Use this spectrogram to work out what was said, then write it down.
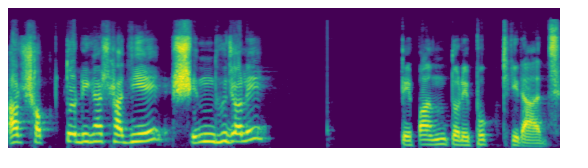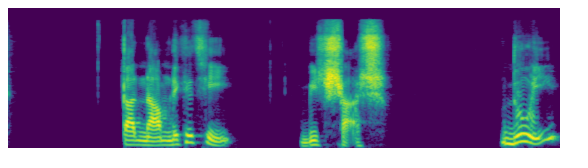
আর সপ্তডিঙা সাজিয়ে সিন্ধু জলে তেপান্তরে পক্ষীরাজ। তার নাম রেখেছি বিশ্বাস। দুই,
